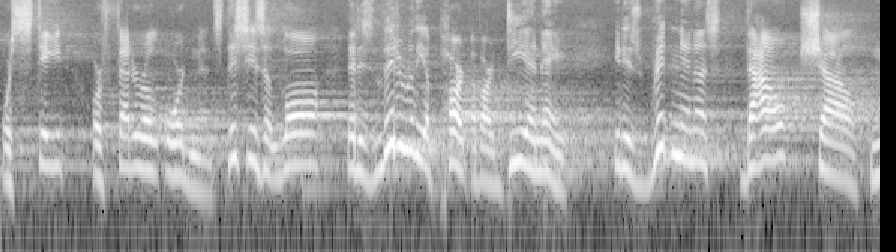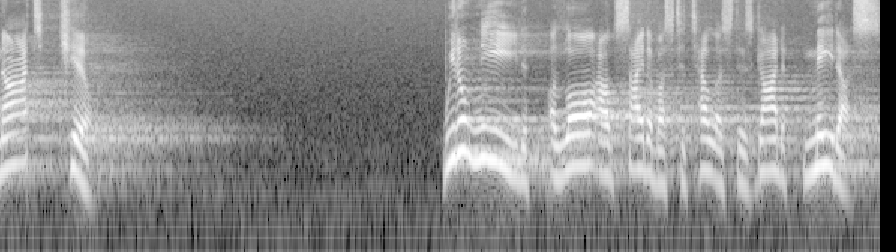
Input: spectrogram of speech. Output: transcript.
or state or federal ordinance. This is a law that is literally a part of our DNA. It is written in us, Thou shalt not kill. We don't need a law outside of us to tell us this. God made us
